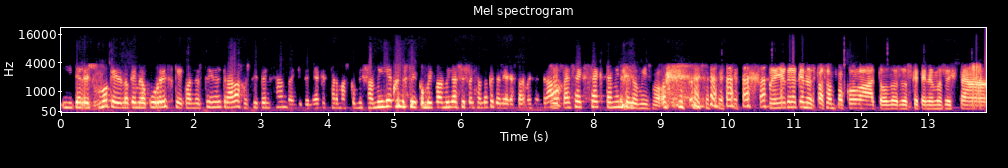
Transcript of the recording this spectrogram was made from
Y te resumo que lo que me ocurre es que cuando estoy en el trabajo estoy pensando en que tenía que estar más con mi familia, cuando estoy con mi familia estoy pensando que tenía que estar más en trabajo. Me pasa exactamente lo mismo. bueno, yo creo que nos pasa un poco a todos los que tenemos esta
